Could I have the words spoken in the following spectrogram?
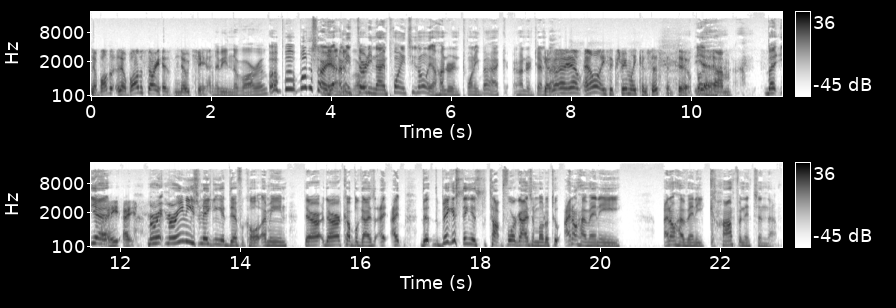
No, Balda, no, Baldassarri has no chance. Maybe Navarro. Well, B- Baldassarri, Even I mean, Navarro? 39 points. He's only 120 back, 110 Yeah, back. uh, yeah, well, he's extremely consistent too. But, Yeah. um, But yeah, I, I, Mar- Marini's making it difficult. I mean, there are there are a couple guys. I, I the the biggest thing is the top four guys in Moto Two. I don't have any, I don't have any confidence in them.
